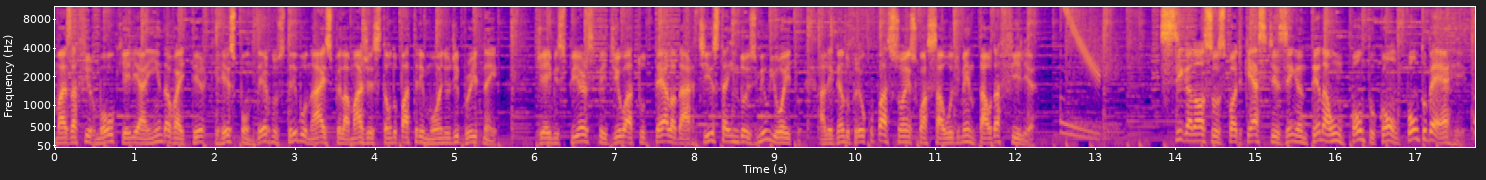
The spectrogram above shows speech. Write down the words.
mas afirmou que ele ainda vai ter que responder nos tribunais pela má gestão do patrimônio de Britney. James Spears pediu a tutela da artista em 2008, alegando preocupações com a saúde mental da filha. Siga nossos podcasts em antena1.com.br.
